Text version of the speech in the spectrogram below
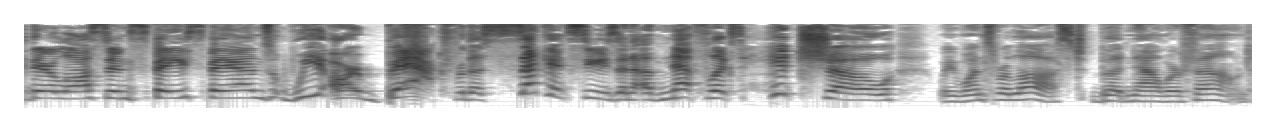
Hey there, Lost in Space fans. We are back for the second season of Netflix hit show. We once were lost, but now we're found.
